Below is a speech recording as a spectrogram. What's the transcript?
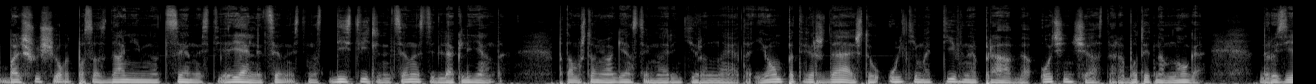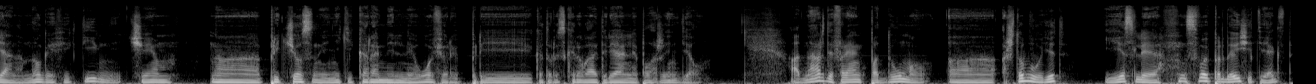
большущий опыт по созданию именно ценности, реальной ценности, действительной ценности для клиента. Потому что у него агентство именно ориентировано на это. И он подтверждает, что ультимативная правда очень часто работает намного, друзья, намного эффективнее, чем а, причесанные некие карамельные оферы, при, которые скрывают реальное положение дел. Однажды Фрэнк подумал, а, а что будет, если свой продающий текст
